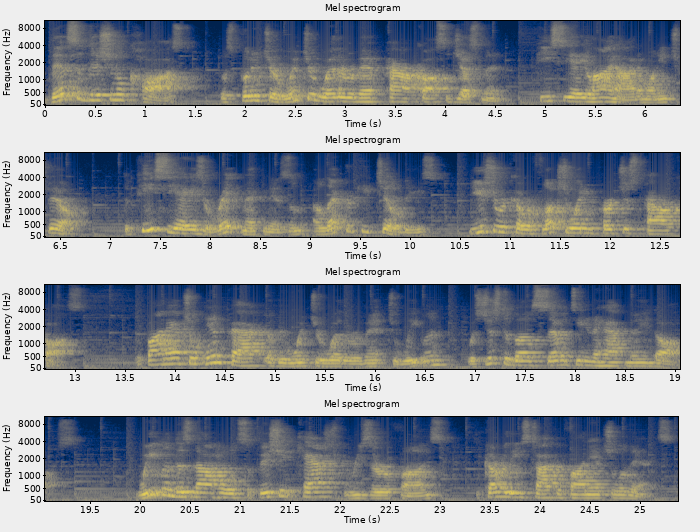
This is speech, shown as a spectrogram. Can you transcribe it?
This additional cost was put into a winter weather event power cost adjustment PCA line item on each bill. The PCA is a rate mechanism electric utilities use to recover fluctuating purchase power costs. The financial impact of the winter weather event to Wheatland was just above $17.5 million. Wheatland does not hold sufficient cash reserve funds to cover these type of financial events.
